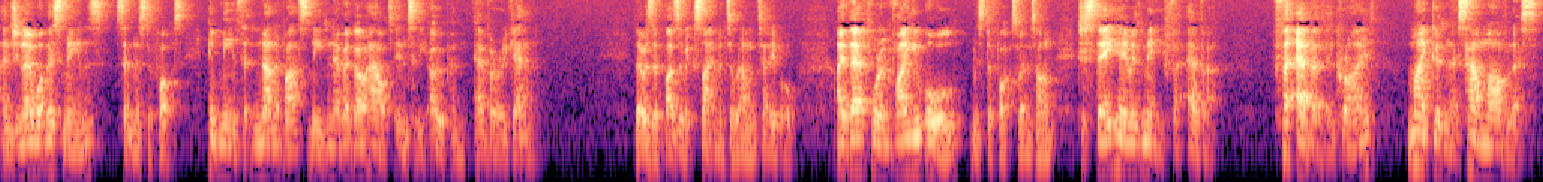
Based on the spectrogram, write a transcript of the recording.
And you know what this means? said Mr. Fox. It means that none of us need never go out into the open ever again. There was a buzz of excitement around the table. I therefore invite you all, Mr. Fox went on, to stay here with me forever. Forever, they cried. My goodness, how marvellous.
